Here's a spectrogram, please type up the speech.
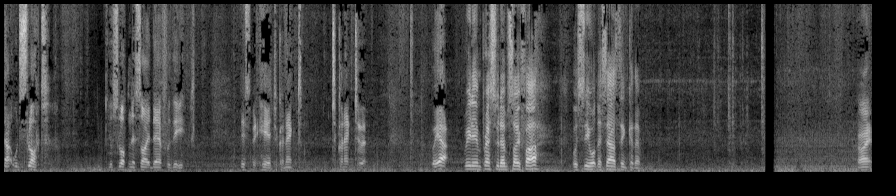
that would slot you slot on the side there for the this bit here to connect to connect to it but yeah really impressed with them so far we'll see what the sales think of them all right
